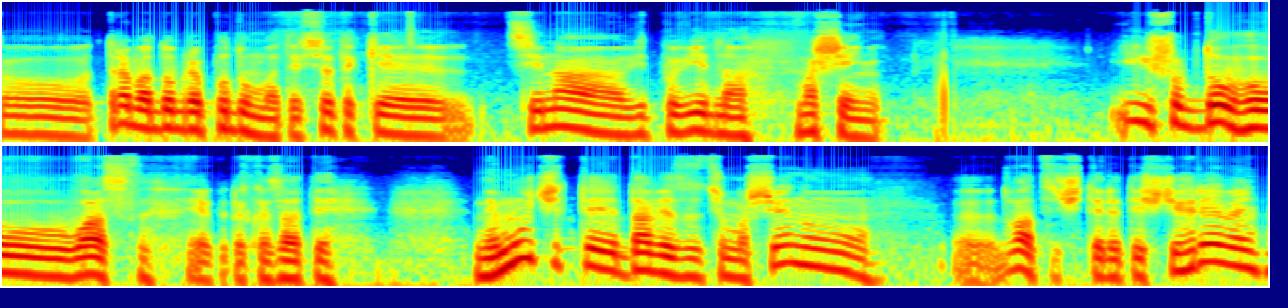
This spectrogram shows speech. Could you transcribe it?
то треба добре подумати. Все-таки ціна відповідна машині. І щоб довго вас, як то казати, не мучити, дав я за цю машину е, 24 тисячі гривень,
